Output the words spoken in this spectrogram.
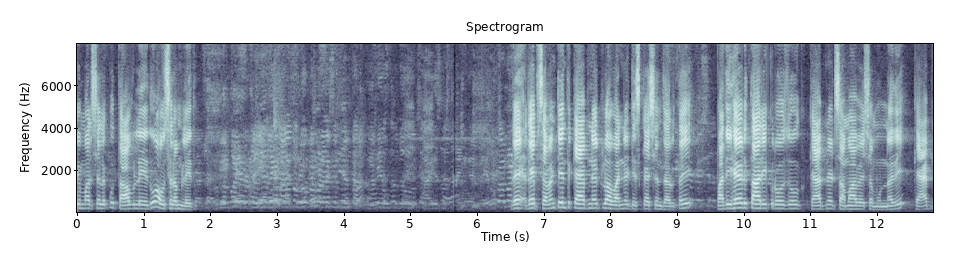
విమర్శలకు తావు లేదు అవసరం లేదు. రే రేపు సెవెంటీన్త్ క్యాబినెట్లో అవన్నీ డిస్కషన్ జరుగుతాయి. పదిహేడు తారీఖు రోజు క్యాబినెట్ సమావేశం ఉన్నది. క్యాబినెట్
